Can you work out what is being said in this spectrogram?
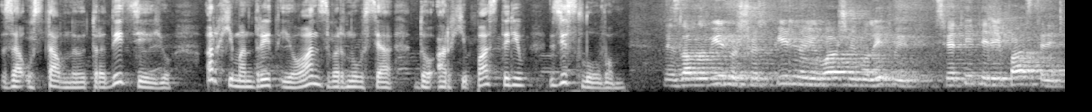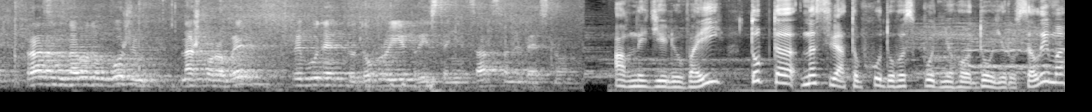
За уставною традицією архімандрит Іоанн звернувся до архіпастерів зі словом. Незламно вірю, що спільною вашою молитвою святителі і пастирі разом з народом Божим наш корабель прибуде до доброї пристані Царства Небесного. А в неділю Ваї, тобто на свято входу Господнього до Єрусалима,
